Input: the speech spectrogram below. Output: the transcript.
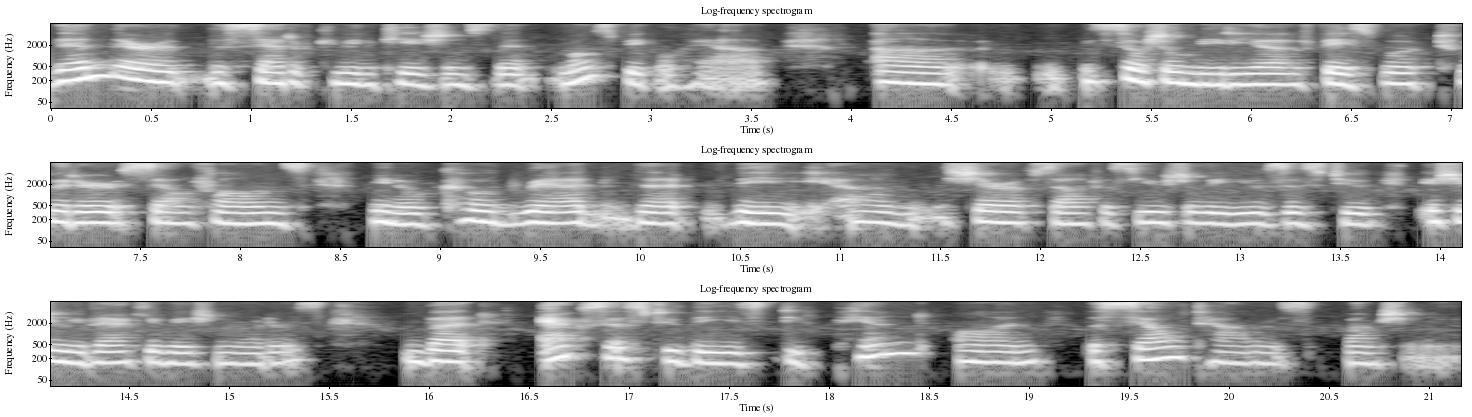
Then there are the set of communications that most people have, uh, social media, Facebook, Twitter, cell phones, you know, code red that the um, sheriff's office usually uses to issue evacuation orders. But access to these depend on the cell towers functioning.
